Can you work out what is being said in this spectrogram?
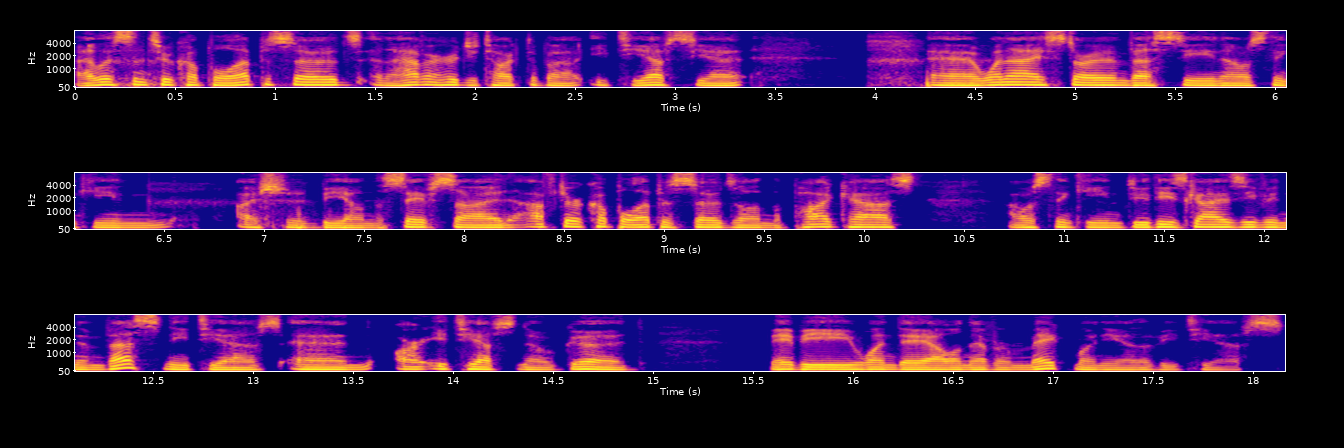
I listened to a couple episodes and I haven't heard you talked about ETFs yet. And when I started investing, I was thinking I should be on the safe side. After a couple episodes on the podcast, I was thinking, do these guys even invest in ETFs? And are ETFs no good? Maybe one day I will never make money out of ETFs.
